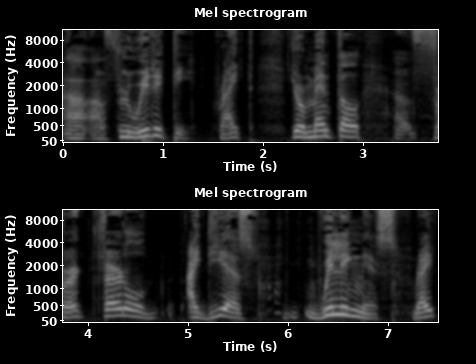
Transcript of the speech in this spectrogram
uh, uh, fluidity, right? Your mental uh, fer- fertile ideas, willingness, right?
